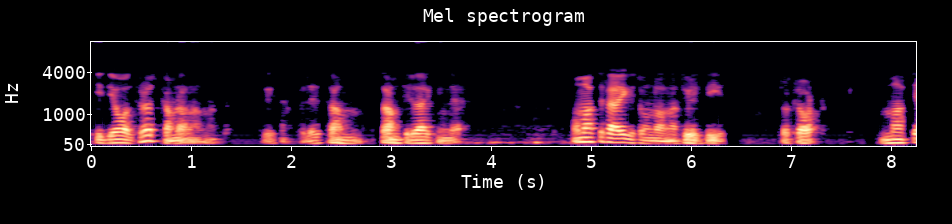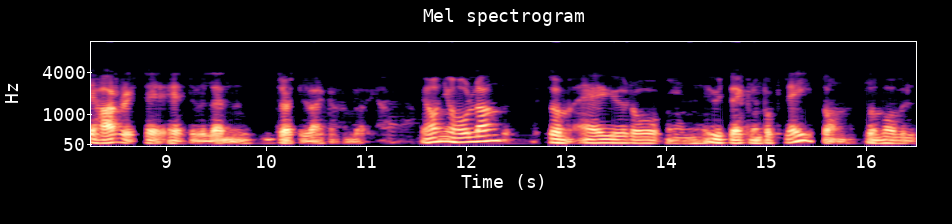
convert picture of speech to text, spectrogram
idealtröskan bland annat. Till exempel, det är sam, samtillverkning där. Och Matti Ferguson då naturligtvis, såklart. Matti Harris heter väl den trösttillverkaren från början. Vi har New Holland som är ju då en utveckling på Clayton som var väl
